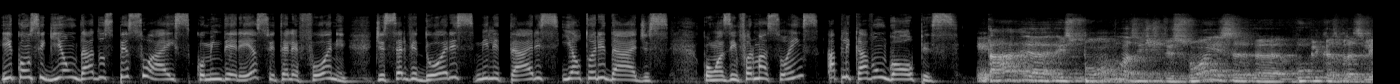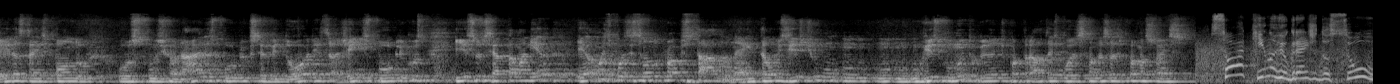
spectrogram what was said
e conseguiam dados pessoais, como endereço e telefone, de servidores, militares e autoridades. Com as informações, aplicavam golpes está é, expondo as instituições é, públicas brasileiras, está expondo os funcionários públicos, servidores, agentes públicos, e isso, de certa maneira, é uma exposição do próprio Estado. Né? Então, existe um, um, um, um risco muito grande por trás da exposição dessas informações. Só aqui no Rio Grande do Sul,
